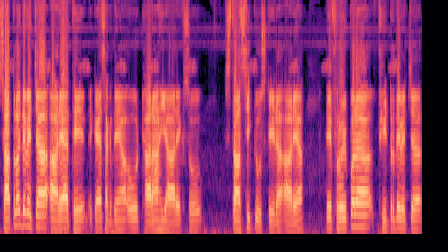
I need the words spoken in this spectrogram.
ਸਤਲੁਜ ਦੇ ਵਿੱਚ ਆ ਰਿਹਾ ਇੱਥੇ ਕਹਿ ਸਕਦੇ ਆ ਉਹ 18187 ਕਿਊਸਕ ਜਿਹੜਾ ਆ ਰਿਹਾ। ਤੇ ਫਿਰੋਜ਼ਪੁਰ ਫੀਡਰ ਦੇ ਵਿੱਚ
